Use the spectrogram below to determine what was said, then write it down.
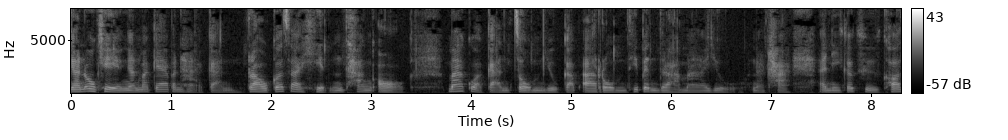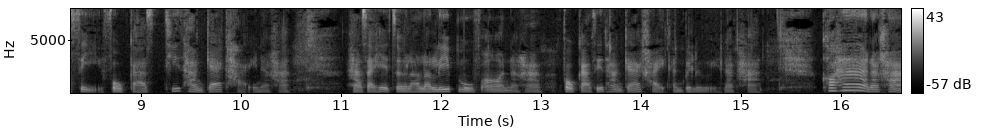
งั้นโอเค งั้นมาแก้ปัญหากัน เราก็จะเห็นทางออกมากกว่าการจมอยู่กับอารมณ์ที่เป็นดราม่าอยู่นะคะ อันนี้ก็คือข้อ 4 โฟกัสที่ทางแก้ไขนะคะ หาสาเหตุเจอแล้วแล้วรีบ move on นะคะ โฟกัสที่ทางแก้ไขกันไปเลยนะคะ ข้อ 5 นะคะ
